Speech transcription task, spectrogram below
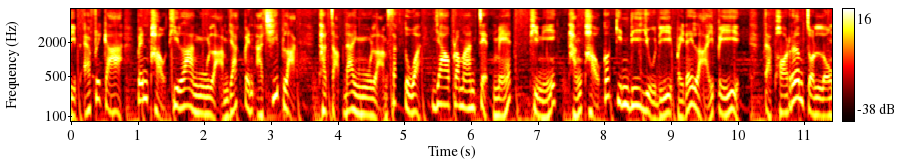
ดิบแอฟริกา เป็นเผ่าที่ล่างูหลามยักษ์เป็นอาชีพหลัก ถ้าจับได้งูหลามสักตัวยาวประมาณ 7 เมตร ทีนี้ทั้งเผ่าก็กินดีอยู่ดีไปได้หลายปี แต่พอเริ่มจนลง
